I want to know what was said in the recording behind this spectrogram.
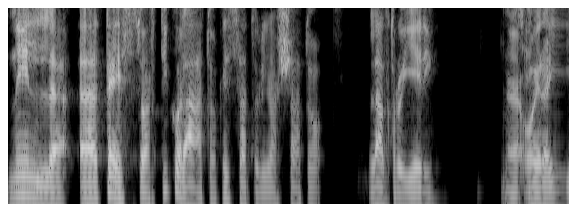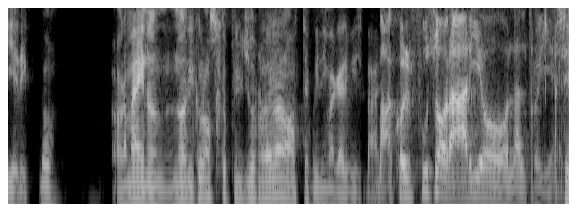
nel uh, testo articolato che è stato rilasciato l'altro ieri, eh, sì. o era ieri, boh, oramai non, non, riconosco più il giorno della notte, quindi magari mi sbaglio. Ma col fuso orario l'altro ieri. Sì.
